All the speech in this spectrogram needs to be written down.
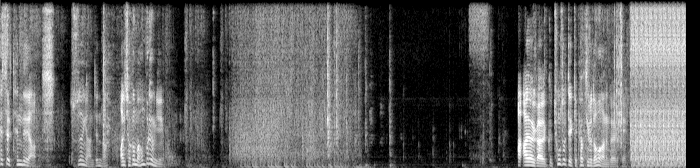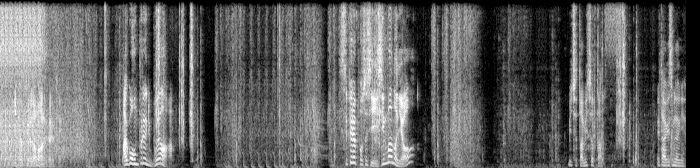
했을 텐데 아, 수정이 안 됐나? 아니 잠깐만 험프리 형님 아, 아, 그러니까 그 총쏠 때 이렇게 벽 뒤로 넘어가는 거야 이렇게. 이 벽 뒤로 넘어가는 거야 이렇게. 아이고 홈프리 형님 뭐야? 스피럴 포스시 20만 원이요? 미쳤다 미쳤다. 일단 알겠습니다 형님.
